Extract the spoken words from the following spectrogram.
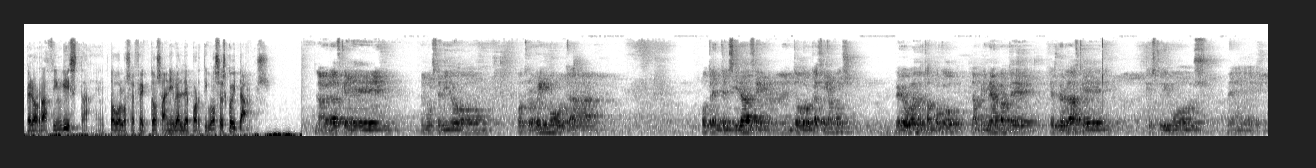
pero racinguista en todos os efectos a nivel deportivo. Os escoitamos. La verdad que hemos tenido otro ritmo, otra otra intensidad en, todo lo que hacíamos, pero bueno, tampoco la primera parte es verdad que, estuvimos eh,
